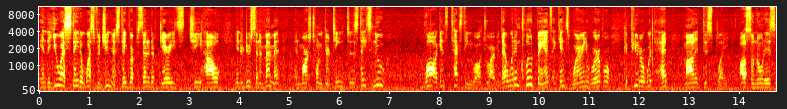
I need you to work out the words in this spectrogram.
In the U.S. state of West Virginia, State Representative Gary G. Howell introduced an amendment in March 2013 to the state's new law against texting while driving that would include bans against wearing a wearable computer with head mounted display, also known as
